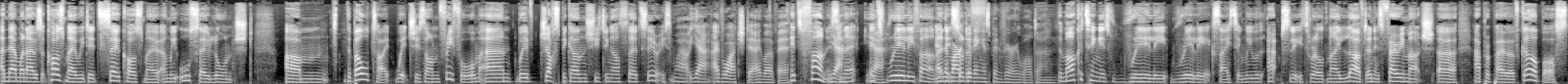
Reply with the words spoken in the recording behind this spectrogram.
And then when I was at Cosmo, we did So Cosmo, and we also launched um, the Bold Type, which is on Freeform, and we've just begun shooting our third series. Wow, yeah, I've watched it. I love it. It's fun, isn't Yeah, it? yeah. It's really fun, and, the it's sort of- marketing has been very well done. the marketing is really, really exciting. We were absolutely thrilled, and I loved. And it's very much uh, apropos of Girl Boss.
